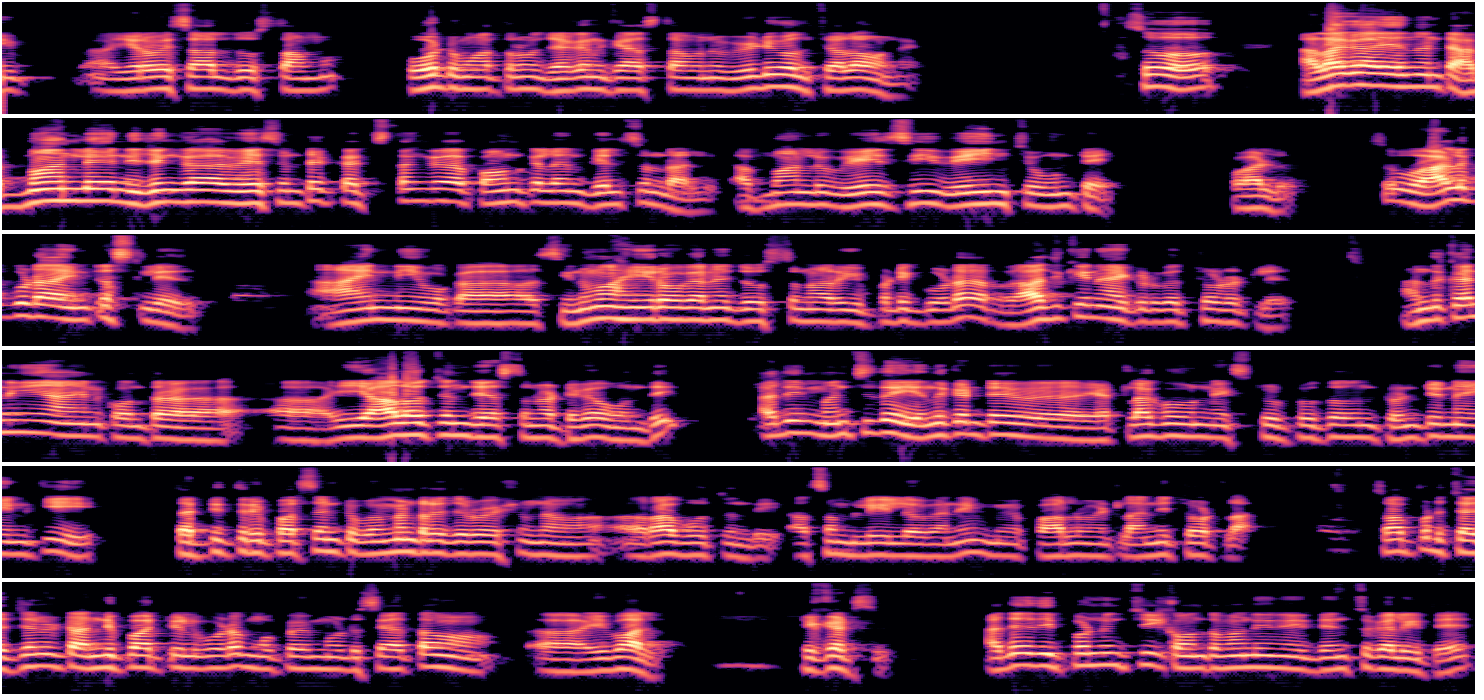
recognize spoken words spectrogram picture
ఇరవై సార్లు చూస్తాము. ఓటు మాత్రం జగన్కి వేస్తామన్న వీడియోలు చాలా ఉన్నాయి. సో అలాగా ఏంటంటే అభిమానులే నిజంగా వేసుంటే ఖచ్చితంగా పవన్ కళ్యాణ్ గెలిచి ఉండాలి అభిమానులు వేసి వేయించి ఉంటే వాళ్ళు. సో వాళ్ళకి కూడా ఇంట్రెస్ట్ లేదు. ఆయన్ని ఒక సినిమా హీరోగానే చూస్తున్నారు. ఇప్పటికి కూడా రాజకీయ నాయకుడిగా చూడట్లేదు. అందుకని ఆయన కొంత ఈ ఆలోచన చేస్తున్నట్టుగా ఉంది. అది మంచిదే. ఎందుకంటే ఎట్లాగూ నెక్స్ట్ టూ థౌజండ్ ట్వంటీ నైన్కి thirty three percent women reservation రాబోతుంది అసెంబ్లీలో కానీ పార్లమెంట్లో అన్ని చోట్ల. సో అప్పుడు చచ్చినట్టు అన్ని పార్టీలు కూడా ముప్పై మూడు శాతం ఇవ్వాలి టికెట్స్. అదే ఇప్పటి నుంచి కొంతమందిని దించగలిగితే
